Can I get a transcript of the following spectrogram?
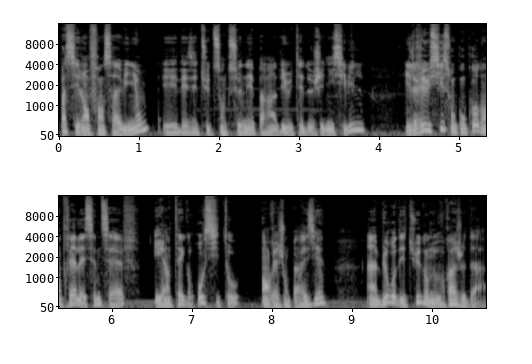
Passé l'enfance à Avignon et des études sanctionnées par un DUT de génie civil, il réussit son concours d'entrée à la SNCF et intègre aussitôt, en région parisienne, un bureau d'études en ouvrage d'art.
